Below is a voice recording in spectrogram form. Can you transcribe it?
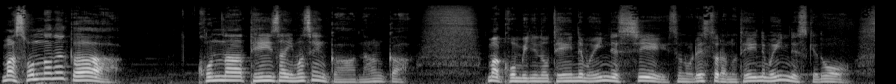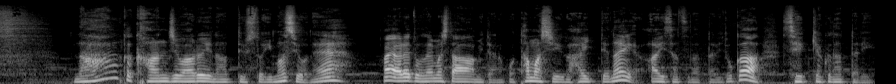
まあそんな中、こんな店員さんいませんか？なんか、まあコンビニの店員でもいいんですし、そのレストランの店員でもいいんですけど、なんか感じ悪いなっていう人いますよね。はい、ありがとうございました。みたいな、こう、魂が入ってない挨拶だったりとか、接客だったり。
